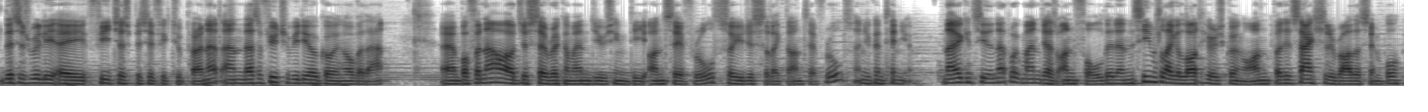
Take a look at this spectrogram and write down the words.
this is really a feature specific to PurrNet and there's a future video going over that. Um, but for now, I'll just say recommend using the unsafe rules. So you just select the unsafe rules and you continue. Now you can see the network manager has unfolded and it seems like a lot here is going on, but it's actually rather simple.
